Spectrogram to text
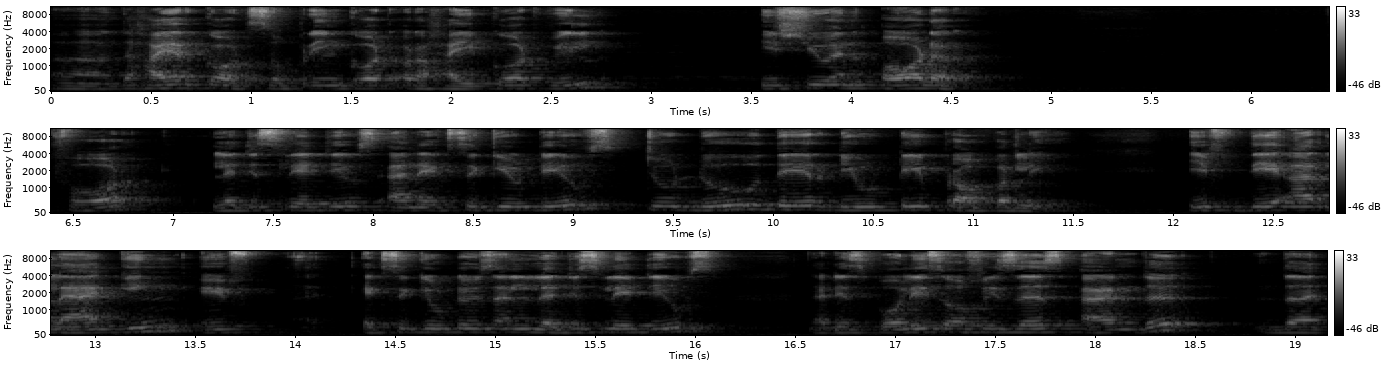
uh, the higher court supreme court or a high court will issue an order for legislatives and executives to do their duty properly. If they are lagging if executives and legislatives that is police officers and the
